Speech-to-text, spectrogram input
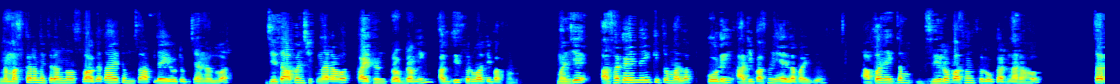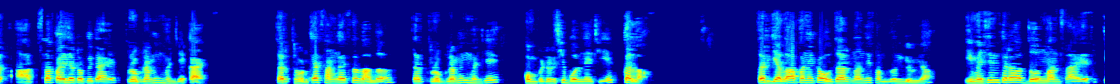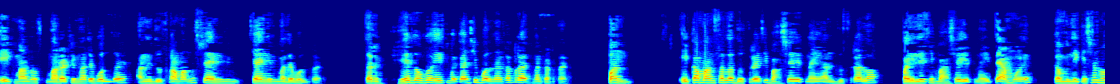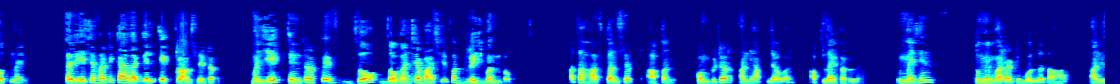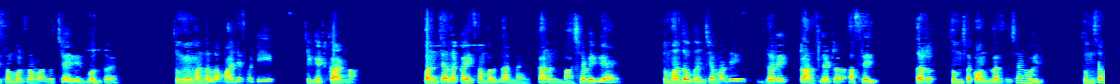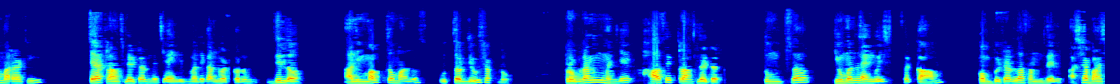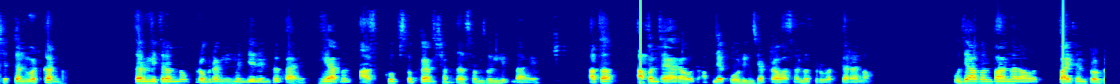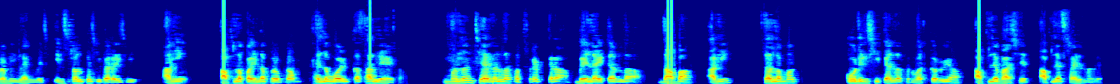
नमस्कार मित्रांनो स्वागत आहे तुमचं आपल्या युट्यूब चॅनलवर जिथं आपण शिकणार आहोत पायथन प्रोग्रामिंग अगदी सुरुवातीपासून. म्हणजे असं काही नाही की तुम्हाला कोडिंग आधीपासून यायला पाहिजे. आपण एकदम झिरो पासून सुरू करणार आहोत. तर आजचा पहिला टॉपिक आहे प्रोग्रामिंग म्हणजे काय? तर थोडक्यात सांगायचं झालं तर प्रोग्रामिंग म्हणजे कॉम्प्युटरशी बोलण्याची एक कला. तर याला आपण एका उदाहरणाने समजून घेऊया. इमॅजिन करा दोन माणसं आहेत. एक माणूस मराठीमध्ये बोलतोय आणि दुसरा माणूस चायनीज चायनीजमध्ये बोलतोय. तर हे दोघं एकमेकांशी बोलण्याचा प्रयत्न करतायत. पण एका माणसाला दुसऱ्याची भाषा येत नाही आणि दुसऱ्याला पहिल्याची भाषा येत नाही त्यामुळे कम्युनिकेशन होत नाही. तर याच्यासाठी काय लागेल? एक ट्रान्सलेटर म्हणजे एक इंटरफेस जो दोघांच्या भाषेचा ब्रिज बनतो. आता हाच कन्सेप्ट आपण कॉम्प्युटर आणि आपल्यावर अप्लाय करूया. इमॅजिन तुम्ही मराठी बोलत आहात. आणि समोरचा माणूस चायनीज बोलतोय. तुम्ही म्हणाला माझ्यासाठी एक तिकीट काढणार. पण त्याला काही समजणार नाही कारण भाषा वेगळी आहे. तुम्हा दोघांच्या मध्ये जर एक ट्रान्सलेटर असेल तर तुमचं कॉन्व्हर्सेशन होईल. तुमचं मराठी त्या ट्रान्सलेटरने चायनीजमध्ये कन्वर्ट करून दिलं आणि मग तो माणूस उत्तर देऊ शकतो. प्रोग्रामिंग म्हणजे हाच एक ट्रान्सलेटर तुमचं ह्युमन लँग्वेजचं काम कॉम्प्युटरला समजेल अशा भाषेत कन्वर्ट करणं. तर मित्रांनो प्रोग्रामिंग म्हणजे नेमकं काय? हे आपण आज खूप सोप्या शब्दात समजून घेतलं आहे. आता आपण तयार आहोत आपल्या कोडिंगच्या प्रवासाला सुरुवात करायला. उद्या आपण पाहणार आहोत पायथन प्रोग्रामिंग लँग्वेज इन्स्टॉल कशी करायची आणि आपला पहिला प्रोग्राम हॅलो वर्ल्ड कसा लिहायचा. म्हणून चॅनलला सबस्क्राईब करा बेल आयकॉनला दाबा आणि चला मग कोडिंग शिकायला सुरुवात करूया आपल्या भाषेत आपल्या स्टाईल मध्ये.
